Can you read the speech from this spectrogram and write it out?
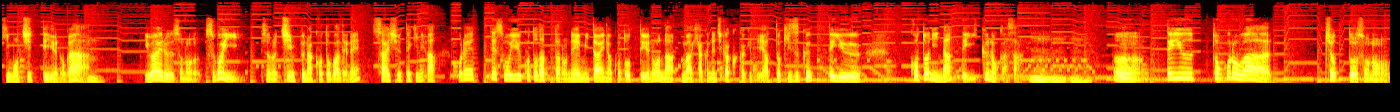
気持ちっていうのが、うんいわゆるそのすごいその陳腐な言葉でね最終的にあこれってそういうことだったのねみたいなことっていうのをな、まあ、100年近くかけてやっと気づくっていうことになっていくのかさ、うんうんうん。うん、っていうところはちょっとその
